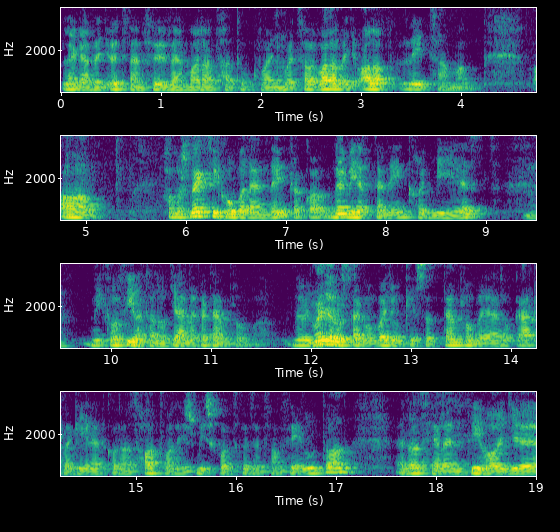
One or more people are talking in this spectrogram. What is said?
legalább egy 50 fővel maradhatunk, vagy, mm. vagy szóval valami egy alap létszámban. A, ha most Mexikóban lennénk, akkor nem értenénk, hogy miért, mm. mikor fiatalok járnak a templomba. De hogy Magyarországon vagyunk, és a templomba járok átlag életkor az 60 és Miskolc között van félúton, ez azt jelenti, hogy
